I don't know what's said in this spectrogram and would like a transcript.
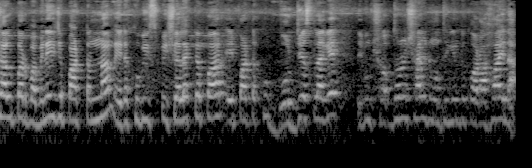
শালপার পাবেন। এই যে পার্টটার নাম, এটা খুবই স্পেশাল একটা পার এই পার্টটা খুব গর্জিয়াস লাগে এবং সব ধরনের শাড়ির মধ্যে কিন্তু করা হয় না।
